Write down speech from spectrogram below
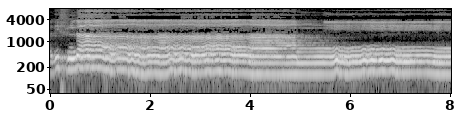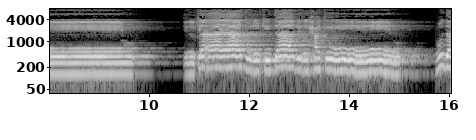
ألف تلك آيات الكتاب الحكيم. هدى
